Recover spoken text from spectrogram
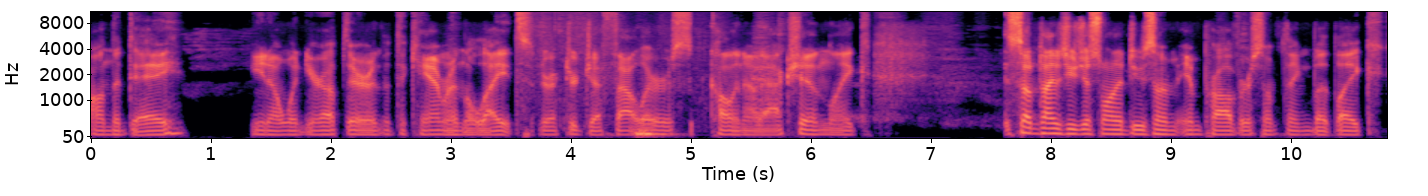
on the day, you know, when you're up there with the camera and the lights, director Jeff Fowler is calling out action. Like, sometimes you just want to do some improv or something, but like,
